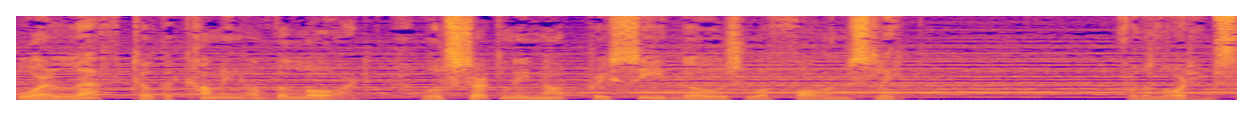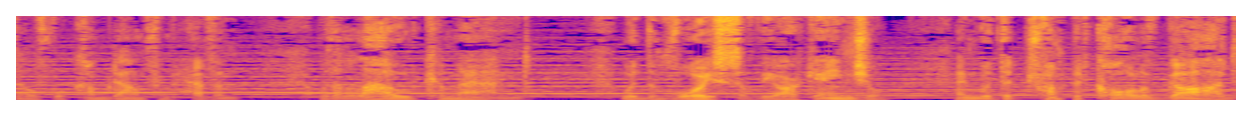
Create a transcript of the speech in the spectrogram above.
who are left till the coming of the Lord, will certainly not precede those who have fallen asleep. For the Lord himself will come down from heaven with a loud command, with the voice of the archangel, and with the trumpet call of God.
